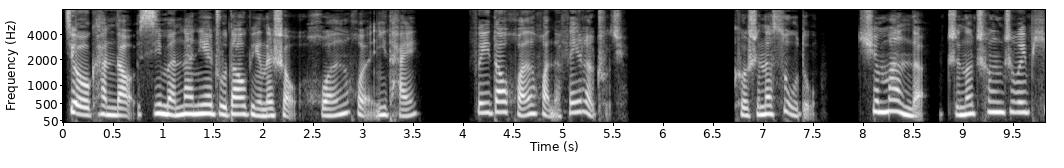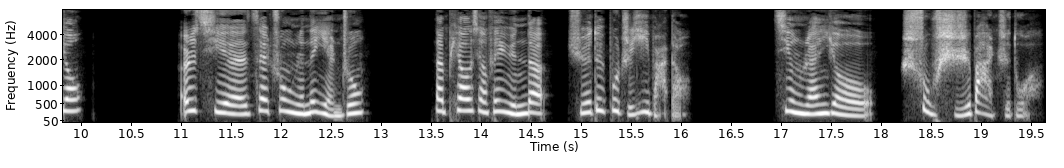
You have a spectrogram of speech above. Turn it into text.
就看到西门那捏住刀柄的手缓缓一抬，飞刀缓缓的飞了出去。可是那速度却慢的只能称之为飘，而且在众人的眼中。那飘向飞云的绝对不止一把刀，竟然有数十把之多。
